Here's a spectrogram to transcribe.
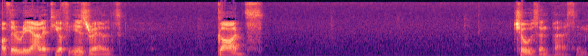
of the reality of Israel's God's chosen person.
